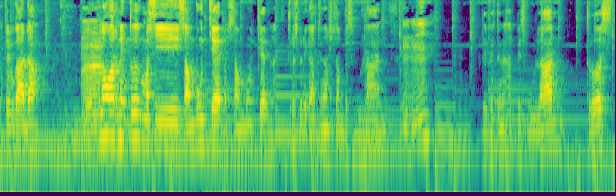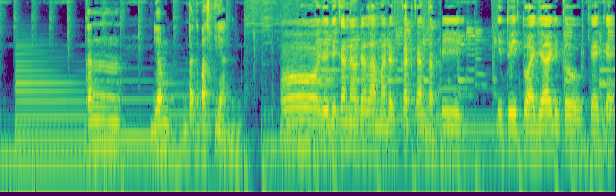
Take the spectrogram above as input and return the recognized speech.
sampai begadang. Ah. Pulang warnet tuh masih sambung chat, masih sambung chat. Nah, terus berdekatan sampai sebulan. Mm-mm. Berdekatan sampai sebulan. Terus kan dia minta kepastian. Oh jadi karena udah lama dekat kan, tapi itu itu aja gitu, kayak kayak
